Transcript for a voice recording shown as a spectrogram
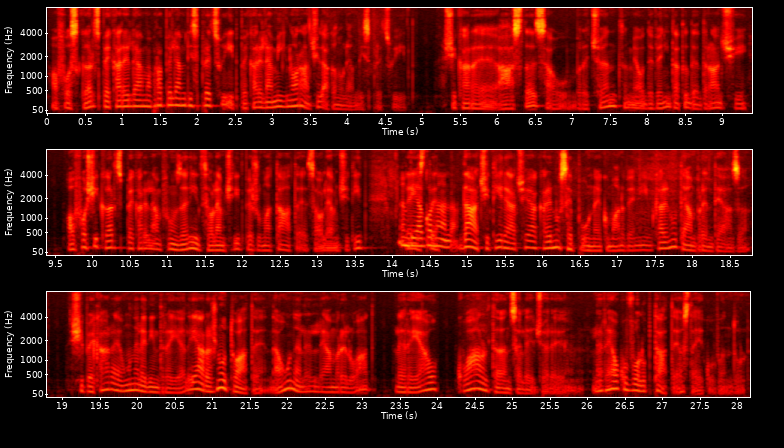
Au fost cărți pe care le-am aproape le-am disprețuit, pe care le-am ignorat și dacă nu le-am disprețuit. Și care astăzi sau recent mi-au devenit atât de dragi și au fost și cărți pe care le-am frunzărit sau le-am citit pe jumătate sau le-am citit în diagonală. Este, da, citirea aceea care nu se pune cum ar veni, care nu te amprentează și pe care unele dintre ele, iarăși nu toate, dar unele le-am reluat, le reiau cu altă înțelegere, le reiau cu voluptate, ăsta e cuvântul.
